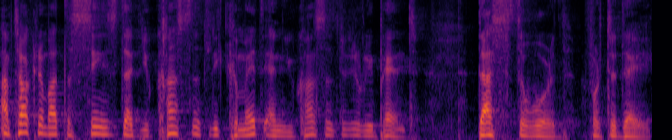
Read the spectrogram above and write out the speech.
I'm talking about the sins that you constantly commit and you constantly repent. That's the word for today.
